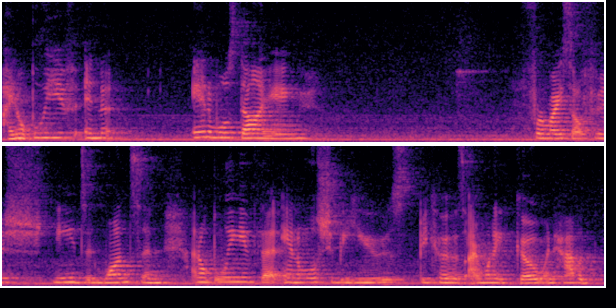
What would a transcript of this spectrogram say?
I don't believe in animals dying for my selfish needs and wants and I don't believe that animals should be used because I want to go and have a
